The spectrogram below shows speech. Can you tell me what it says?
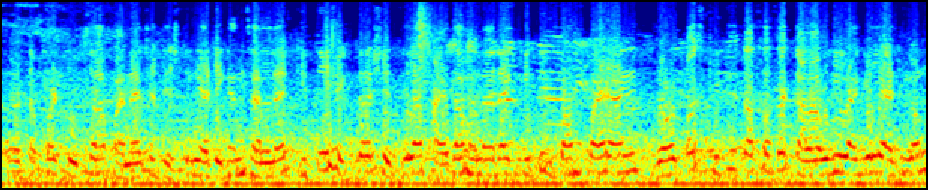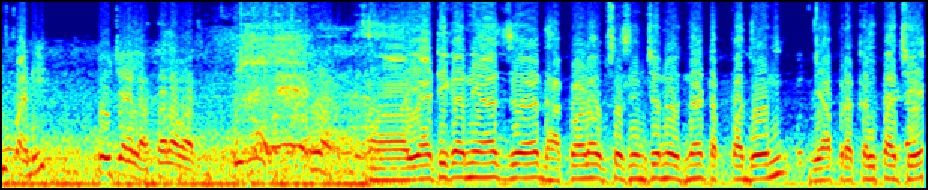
टप्पा पाण्याचं टेस्टिंग या ठिकाणी चाललं आहे किती हेक्टर शेतीला फायदा होणार आहे? किती पंप आहे? आणि जवळपास किती तासाचा कालावधी लागेल या ठिकाणी पाणी पोचायला तलावात या ठिकाणी आज धापवाडा उपसिंचन योजना टप्पा दोन या प्रकल्पाचे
